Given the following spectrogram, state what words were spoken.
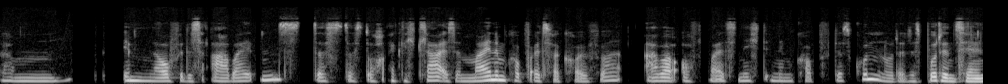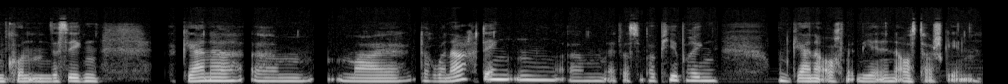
ähm, im Laufe des Arbeitens, dass das doch eigentlich klar ist in meinem Kopf als Verkäufer, aber oftmals nicht in dem Kopf des Kunden oder des potenziellen Kunden. Deswegen gerne ähm, mal darüber nachdenken, ähm, etwas zu Papier bringen und gerne auch mit mir in den Austausch gehen.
